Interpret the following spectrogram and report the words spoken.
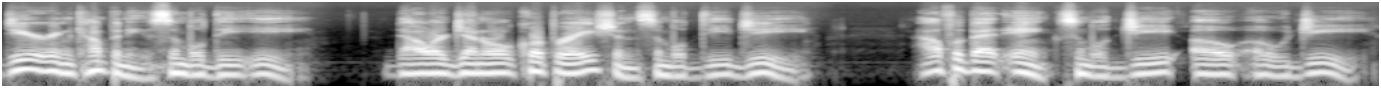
Deere and Company, symbol DE, Dollar General Corporation, symbol DG, Alphabet Inc., symbol GOOG,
